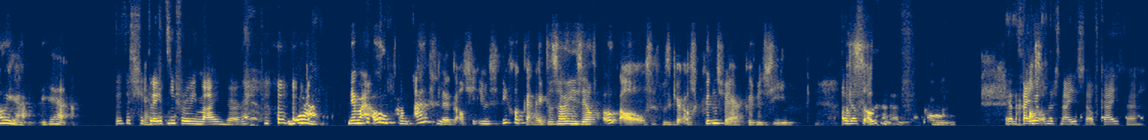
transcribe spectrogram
Oh ja, ja. Dit is je creatieve reminder. Ja, Nee, maar ook van eigenlijk, als je in de spiegel kijkt, dan zou je jezelf ook al zeg maar, een keer als kunstwerk kunnen zien. Oh, dat, is ook. Ja, dan ga je anders naar jezelf kijken.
